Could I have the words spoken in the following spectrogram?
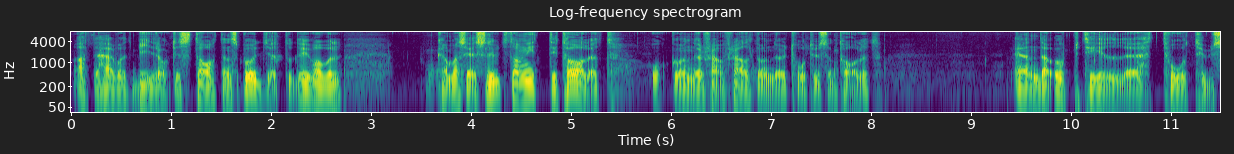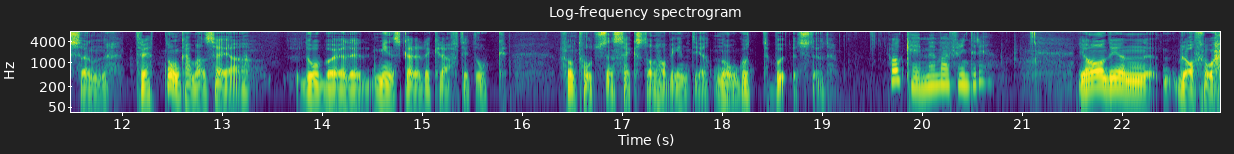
att det här var ett bidrag till statens budget. Och det var väl kan man säga i slutet av 90-talet och under, framförallt under 2000-talet. Ända upp till eh, 2013 kan man säga. Då började minskade det kraftigt och från 2016 har vi inte gett något budgetstöd. Okej, okay, men varför inte det? Ja, det är en bra fråga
